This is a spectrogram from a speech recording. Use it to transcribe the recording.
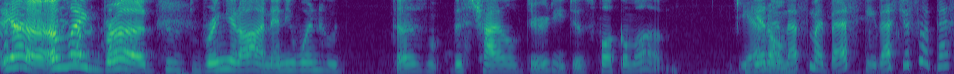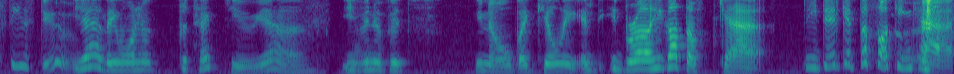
yeah. I'm like bruh just bring it on. Anyone who does this child dirty just fuck him up yeah, get man. 'em. That's my bestie. That's just what besties do. yeah they want to protect you yeah even if it's you know by killing and, bruh he got the cat He did get the fucking cat.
